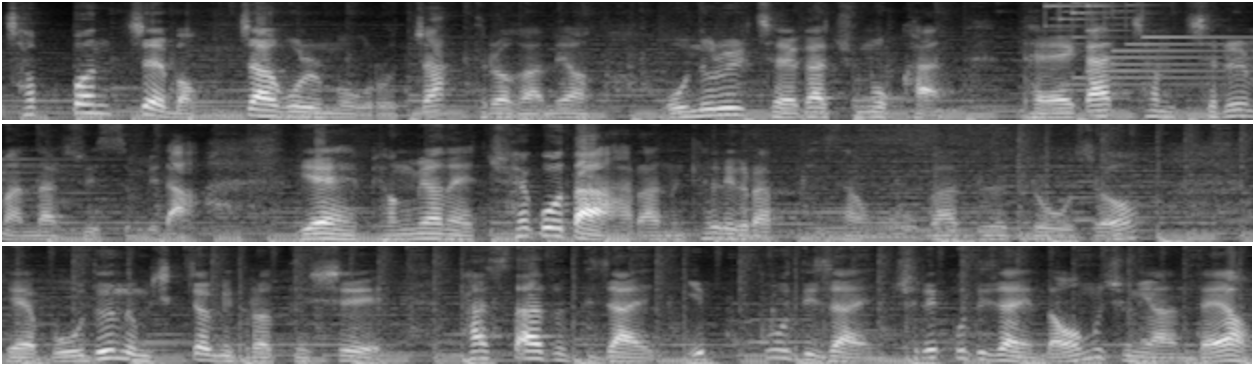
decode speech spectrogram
첫 번째 먹자골목으로 쫙 들어가면 오늘 제가 주목한 대가참치를 만날 수 있습니다. 예, 벽면에 최고다 라는 캘리그라피 상호가 눈에 들어오죠. 예, 모든 음식점이 그렇듯이 파사드 디자인, 입구 디자인, 출입구 디자인 너무 중요한데요.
